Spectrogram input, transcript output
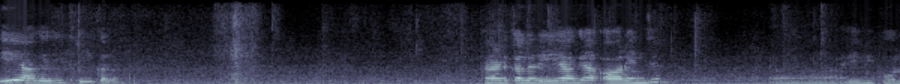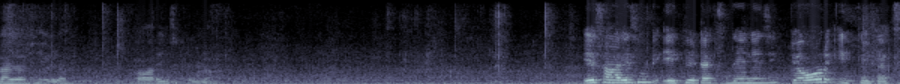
ਇਹ ਆ ਗਏ ਜੀ 3 ਕਲਰ ਥਰਡ ਕਲਰ ਇਹ ਆ ਗਿਆ orange ਇਹ ਵੀ ਕੋਲਾ ਜਿਹਾ ਸ਼ੇਡ ਹੈ। Orange ਕੋਲਾ। ਇਹ ਸਾਰੇ ਸੂਟ ਏਕੇ ਟੈਕਸ ਦੇ ਨੇ ਜੀ। ਪਿਓਰ ਏਕੇ ਟੈਕਸ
